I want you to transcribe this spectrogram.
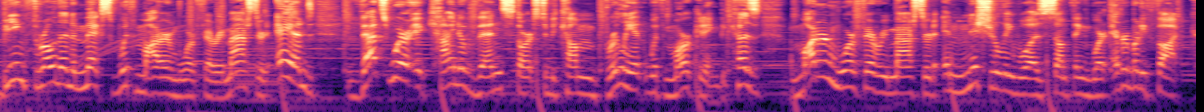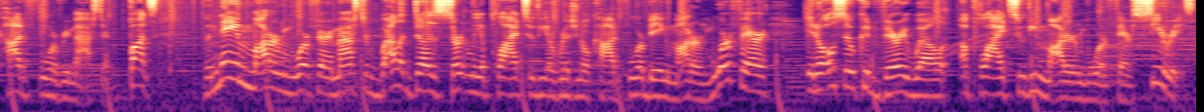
being thrown in the mix with Modern Warfare Remastered. And that's where it kind of then starts to become brilliant with marketing because Modern Warfare Remastered initially was something where everybody thought COD 4 Remastered Remastered. But the name Modern Warfare Remastered, while it does certainly apply to the original COD 4 being Modern Warfare, it also could very well apply to the Modern Warfare series.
